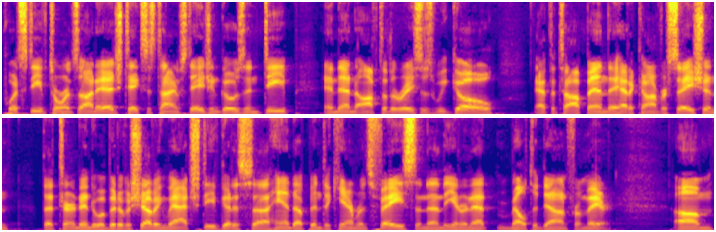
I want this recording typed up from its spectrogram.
puts Steve Torrence on edge, takes his time staging, goes in deep, and then off to the races we go. At the top end, they had a conversation that turned into a bit of a shoving match. Steve got his uh, hand up into Cameron's face, and then the internet melted down from there. Um,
